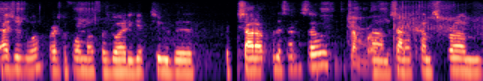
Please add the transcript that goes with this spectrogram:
as usual, first and foremost, let's go ahead and get to the, the shout out for this episode. Drum roll. Um, shout out comes from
